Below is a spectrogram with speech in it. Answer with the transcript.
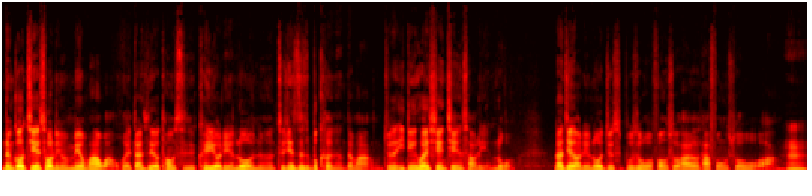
能够接受你们没有办法挽回，但是又同时可以有联络呢？这件事是不可能的嘛，就是一定会先减少联络。那减少联络就是不是我封锁他，而是他封锁我啊。嗯，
